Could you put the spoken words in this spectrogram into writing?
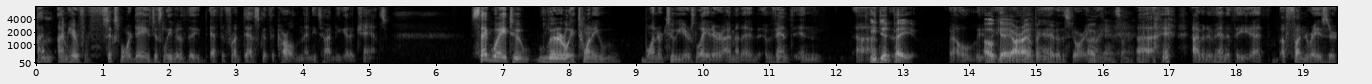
"I'm I'm here for six more days. Just leave it at the at the front desk at the Carlton anytime you get a chance." Segue to literally 21 or two years later. I'm at an event in he did pay you. well. Okay, all right. Jumping ahead of the story. Okay, sorry. Uh, I'm at an event at the at a fundraiser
